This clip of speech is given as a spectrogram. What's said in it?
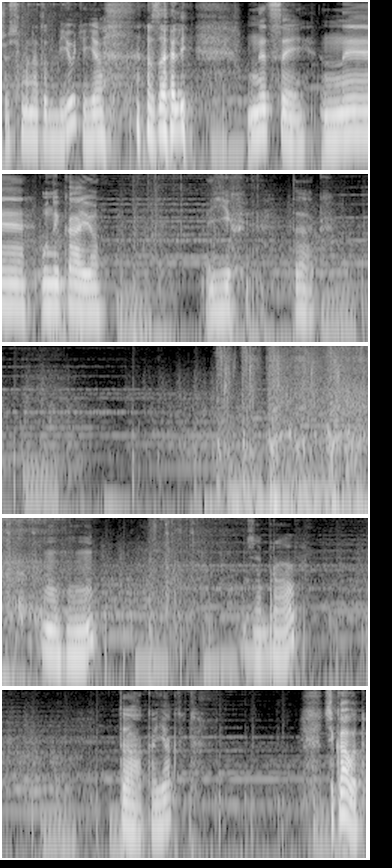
Щось мене тут б'ють, і я взагалі не цей, не уникаю їх. Так. Угу. Забрав. Так, а як тут? Цікаво, тут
